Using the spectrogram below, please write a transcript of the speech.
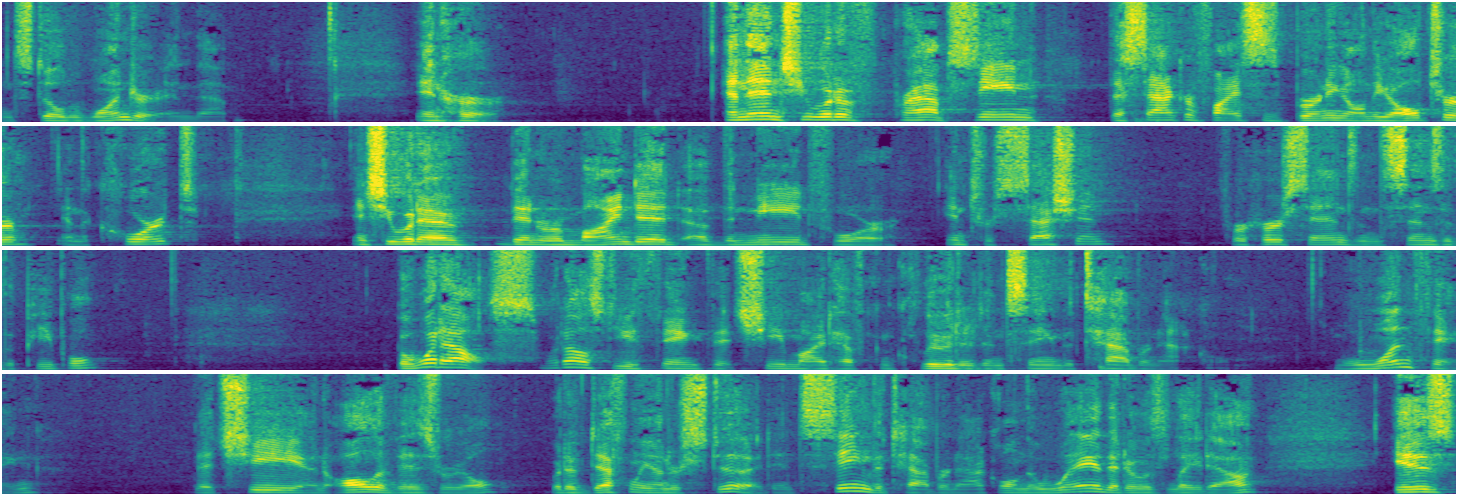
instilled wonder in them, in her. And then she would have perhaps seen the sacrifices burning on the altar in the court, and she would have been reminded of the need for intercession for her sins and the sins of the people. But what else? What else do you think that she might have concluded in seeing the tabernacle? Well, one thing that she and all of Israel would have definitely understood in seeing the tabernacle and the way that it was laid out is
